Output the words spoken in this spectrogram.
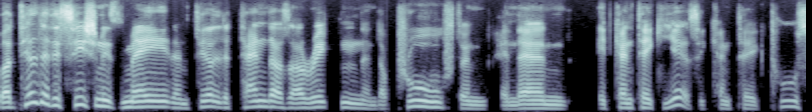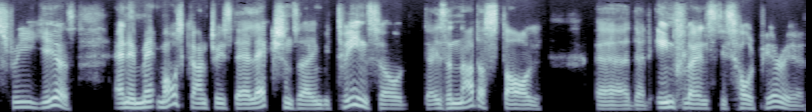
But till the decision is made, until the tenders are written and approved, and, and then it can take years. It can take two, three years. And in most countries, the elections are in between. So there is another stall uh, that influence this whole period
